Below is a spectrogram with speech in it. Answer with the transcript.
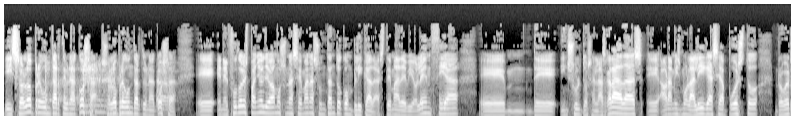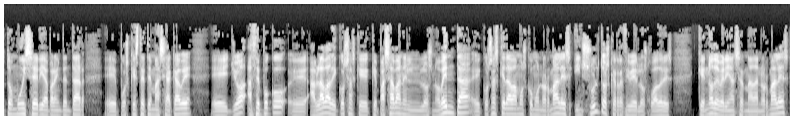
Y solo preguntarte una cosa, solo preguntarte una cosa. Eh, en el fútbol español llevamos unas semanas un tanto complicadas. Tema de violencia, eh, de insultos en las gradas. Ahora mismo la liga se ha puesto, Roberto, muy seria para intentar eh, pues que este tema se acabe. Yo hace poco hablaba de cosas que, que pasaban en los 90, eh, cosas que dábamos como normales, insultos que recibían los jugadores que no deberían ser nada normales.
